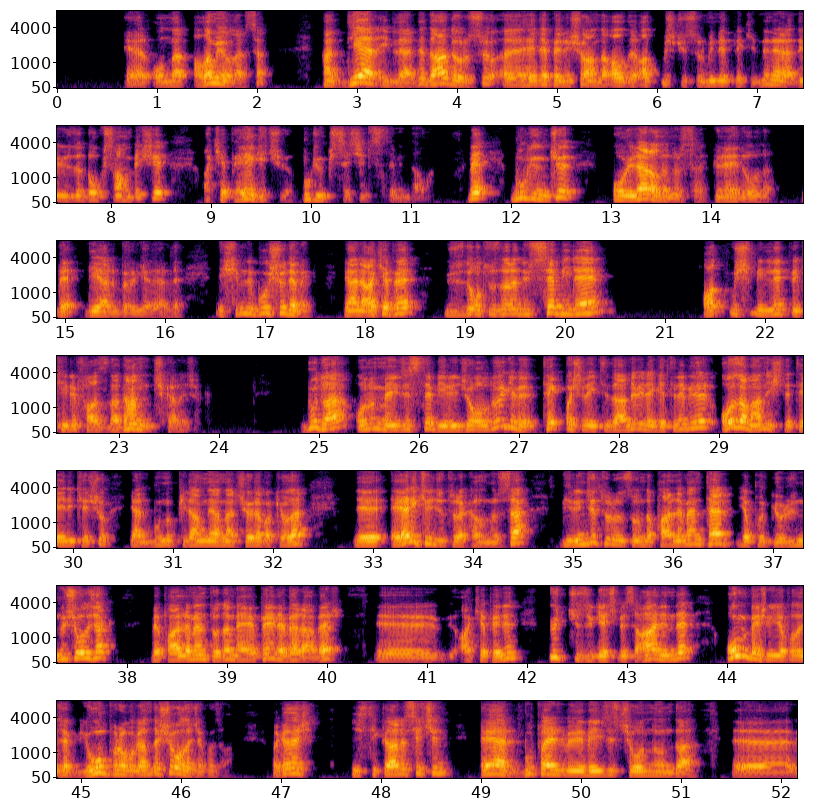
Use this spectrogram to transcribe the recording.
Eğer onlar alamıyorlarsa ha diğer illerde daha doğrusu e, HDP'nin şu anda aldığı 60 küsur milletvekilinin herhalde yüzde 95'i AKP'ye geçiyor. Bugünkü seçim sisteminde ama. Ve bugünkü oylar alınırsa Güneydoğu'da ve diğer bölgelerde. E şimdi bu şu demek. Yani AKP yüzde otuzlara düşse bile 60 milletvekili fazladan çıkaracak. Bu da onun mecliste birinci olduğu gibi tek başına iktidarını bile getirebilir. O zaman işte tehlike şu. Yani bunu planlayanlar şöyle bakıyorlar. E, eğer ikinci tura kalınırsa birinci turun sonunda parlamenter yapı görünmüş olacak ve parlamentoda MHP ile beraber e, AKP'nin 300'ü geçmesi halinde 15 gün yapılacak yoğun propaganda şu olacak o zaman. Arkadaş istikrarı seçin. Eğer bu meclis çoğunluğunda e,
